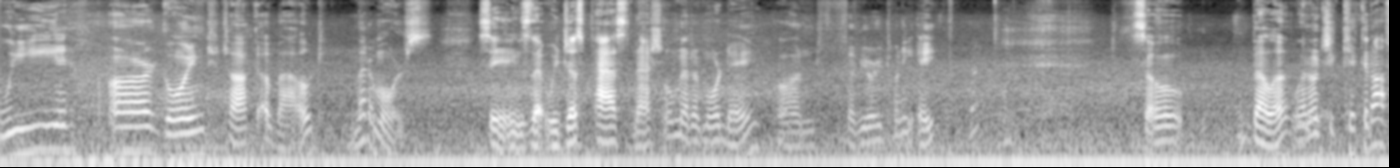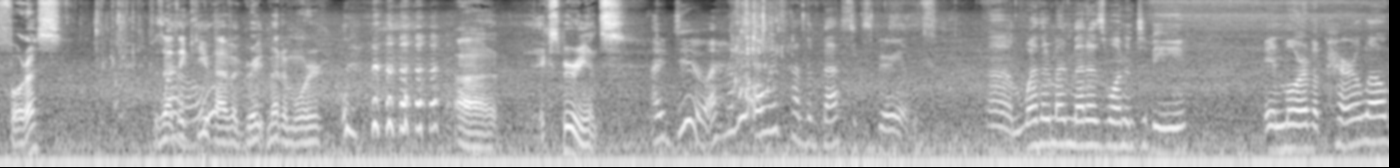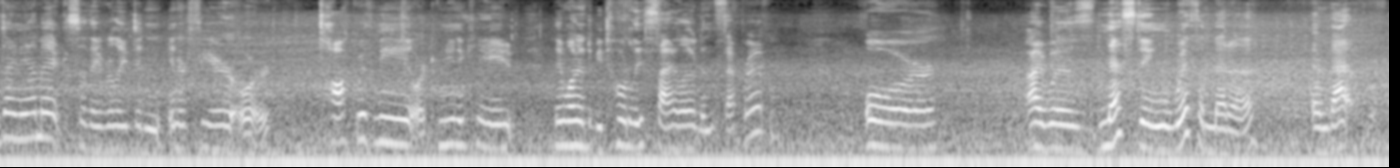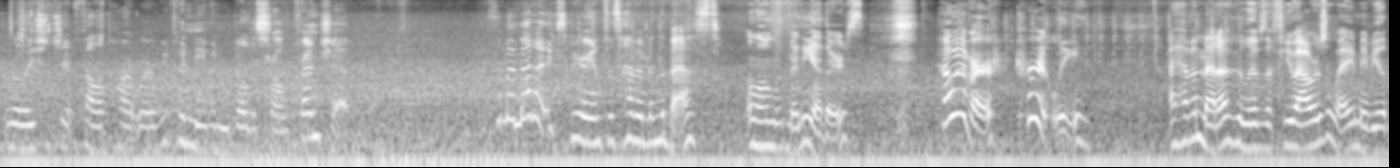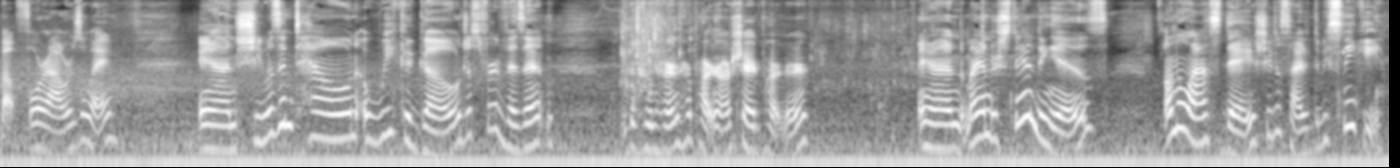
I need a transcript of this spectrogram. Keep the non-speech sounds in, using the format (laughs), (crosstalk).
we are going to talk about metamours. Seeing that we just passed National Metamour Day on February 28th. So, Bella, why don't you kick it off for us? Because I think you have a great metamour (laughs) uh, experience. I do. I haven't always had the best experience. Um, whether my metas wanted to be in more of a parallel dynamic, so they really didn't interfere or talk with me or communicate. They wanted to be totally siloed and separate. Or I was nesting with a meta, and that relationship fell apart where we couldn't even build a strong friendship. So my meta experiences haven't been the best, along with many others. However, currently, I have a meta who lives a few hours away, maybe about four hours away. And she was in town a week ago just for a visit between her and her partner, our shared partner. And my understanding is, on the last day, she decided to be sneaky.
